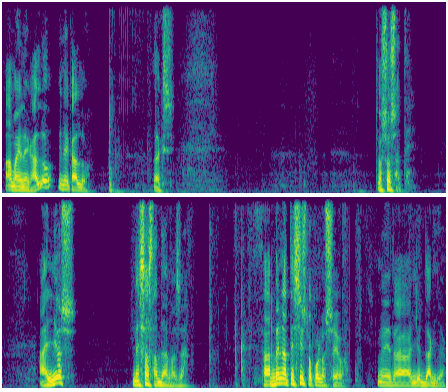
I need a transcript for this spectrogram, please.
Άμα είναι καλό, είναι καλό. Εντάξει. Το σώσατε. Αλλιώς, με εσάς θα τα βάζα. Θα μπαίνατε εσείς στο Κολοσσέο με τα λιοντάρια.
